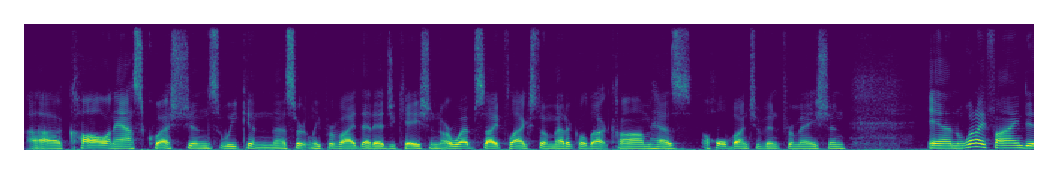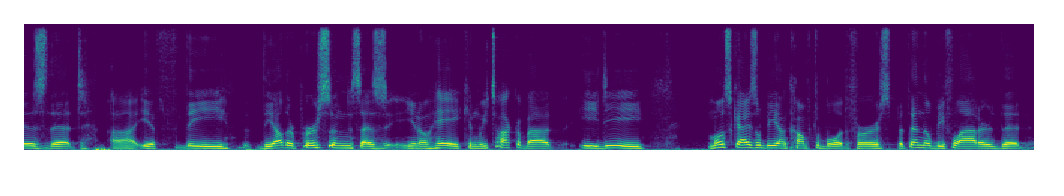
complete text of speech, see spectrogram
Uh, call and ask questions. We can uh, certainly provide that education. Our website, flagstonemedical.com, has a whole bunch of information. And what I find is that uh, if the the other person says, you know, hey, can we talk about ED? Most guys will be uncomfortable at first, but then they'll be flattered that,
